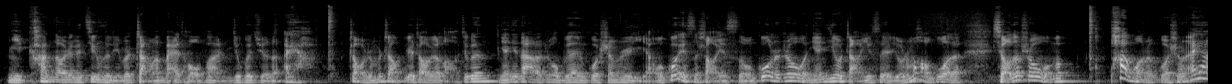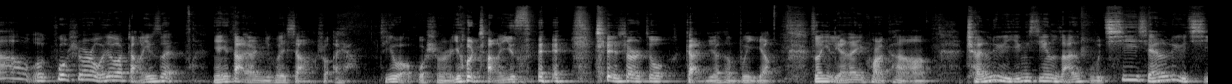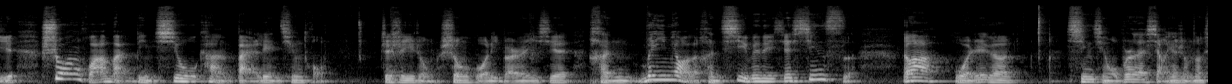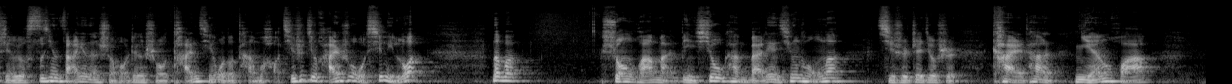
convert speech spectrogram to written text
你看到这个镜子里边长了白头发，你就会觉得，哎呀，照什么照，越照越老，就跟年纪大了之后不愿意过生日一样。我过一次少一次，我过了之后我年纪又长一岁，有什么好过的？小的时候我们盼望着过生日，哎呀，我过生日我就要长一岁。年纪大点你会想说，哎呀。这又要过生日，又长一岁，这事儿就感觉很不一样。所以连在一块儿看啊，沉绿迎新，兰抚七弦绿绮，霜华满鬓，休看百炼青铜。这是一种生活里边的一些很微妙的、很细微的一些心思，对吧？我这个心情，我不知道在想些什么东西，有私心杂念的时候，这个时候弹琴我都弹不好。其实就还是说我心里乱。那么。霜华满鬓，休看百炼青铜呢？其实这就是慨叹年华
